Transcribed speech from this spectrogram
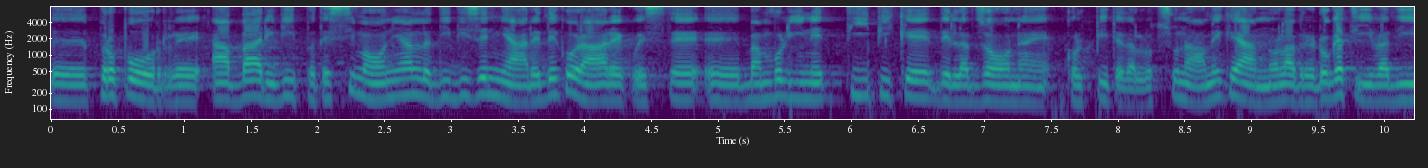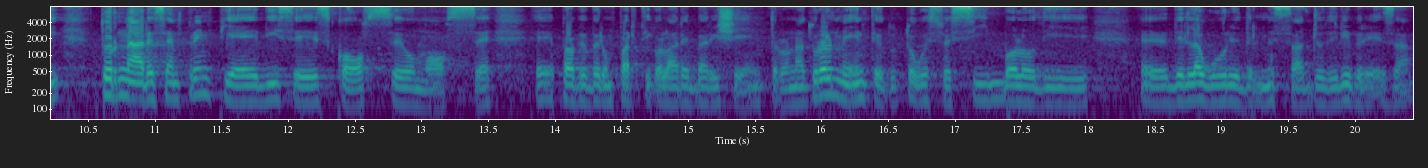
eh, proporre a vari VIP testimonial di disegnare e decorare queste eh, bamboline tipiche della zona colpite dallo tsunami che hanno la prerogativa di tornare sempre in piedi se scosse o mosse, eh, proprio per un particolare baricentro. Naturalmente tutto questo è simbolo eh, dell'augurio e del messaggio di ripresa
